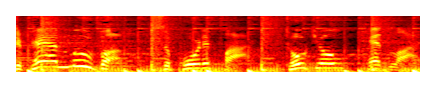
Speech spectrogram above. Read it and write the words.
Japan Move Up supported by Tokyo Headline.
